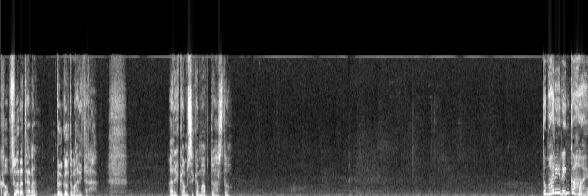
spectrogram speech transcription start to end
खूबसूरत है ना? बिल्कुल तुम्हारी तरह। अरे कम से कम अब तो हंस दो। तुम्हारी रिंग कहाँ है?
